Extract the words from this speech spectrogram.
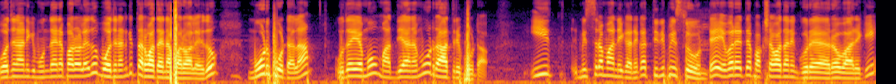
భోజనానికి ముందైనా పర్వాలేదు భోజనానికి తర్వాత అయినా పర్వాలేదు మూడు పూటల ఉదయము మధ్యాహ్నము రాత్రి పూట. ఈ మిశ్రమాన్ని కనుక తినిపిస్తూ ఉంటే ఎవరైతే పక్షవాతానికి గురయ్యారో వారికి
